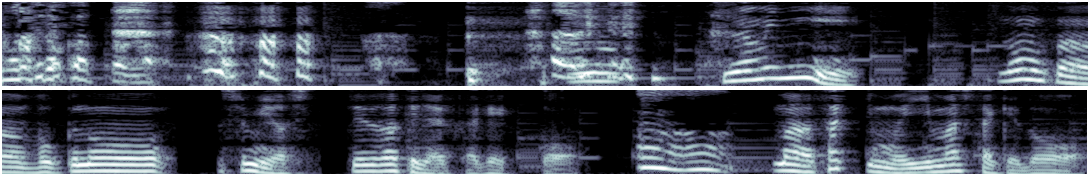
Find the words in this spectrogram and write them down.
面白かったです。あの、ちなみに、のんさんは僕の趣味を知ってるわけじゃないですか、結構。うんうん。まあ、さっきも言いましたけど、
